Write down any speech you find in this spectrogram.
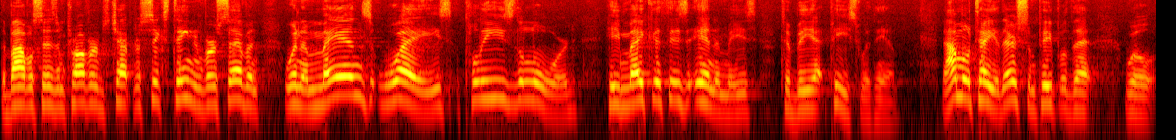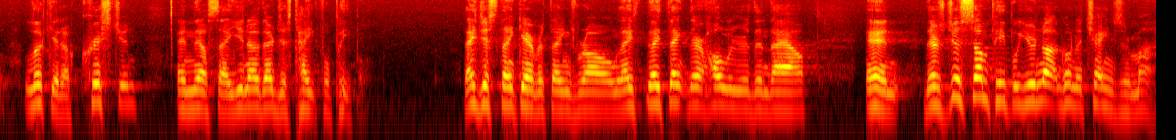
The Bible says in Proverbs chapter 16 and verse 7 when a man's ways please the Lord, he maketh his enemies to be at peace with him. Now, I'm going to tell you, there's some people that will look at a Christian and they'll say, you know, they're just hateful people. They just think everything's wrong. They, they think they're holier than thou. And there's just some people you're not going to change their mind.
